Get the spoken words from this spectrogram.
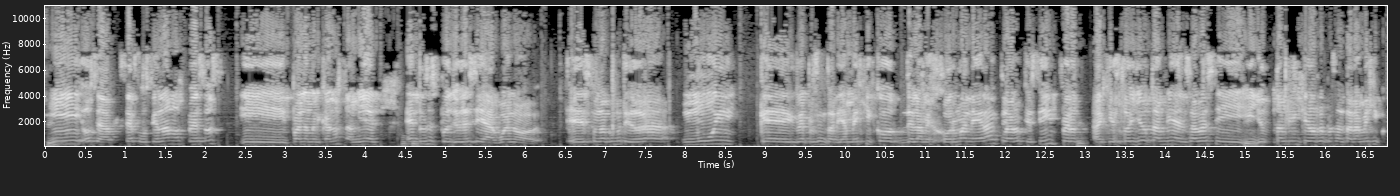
y, o sea, se fusionan los pesos y panamericanos también. Entonces, pues yo decía, bueno, es una competidora muy que representaría a México de la mejor manera, claro que sí, pero aquí estoy yo también, ¿sabes? Y, yo también quiero representar a México,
